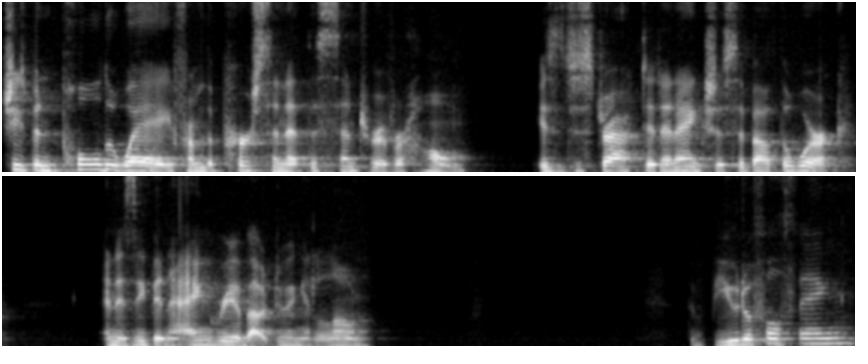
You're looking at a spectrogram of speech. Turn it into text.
She's been pulled away from the person at the center of her home, is distracted and anxious about the work, and is even angry about doing it alone. The beautiful thing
